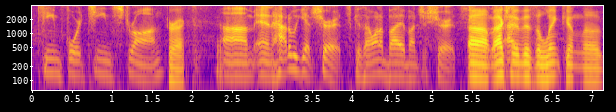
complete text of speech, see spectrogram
at Team 14 Strong. correct. Um, and how do we get shirts? Because I want to buy a bunch of shirts. Um, actually, I- there's a link in the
